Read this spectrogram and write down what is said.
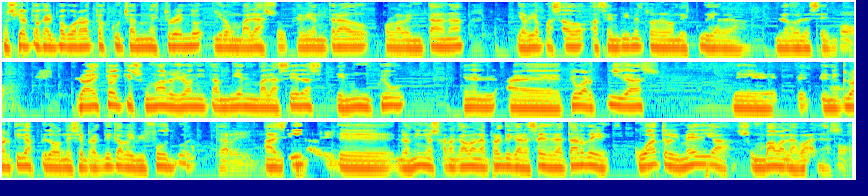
Lo cierto es que al poco rato escuchan un estruendo y era un balazo que había entrado por la ventana y había pasado a centímetros de donde estudia la, la adolescente. Oh, Pero a esto hay que sumar, Johnny, también balaceras en un club, en el eh, Club Artigas, eh, en el Club Artigas, pero donde se practica baby fútbol. terrible. Allí eh, los niños arrancaban la práctica a las 6 de la tarde, cuatro y media zumbaban las balas. Oh,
